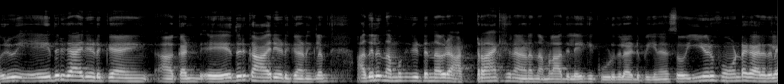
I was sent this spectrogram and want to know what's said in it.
ഒരു ഏതൊരു കാര്യം എടുക്കുക ഏതൊരു കാര്യം എടുക്കുകയാണെങ്കിലും അതിൽ നമുക്ക് കിട്ടുന്ന ഒരു അട്രാക്ഷനാണ് നമ്മൾ അതിലേക്ക് കൂടുതൽ അടുപ്പിക്കുന്നത്. സോ ഈ ഒരു ഫോണിന്റെ കാര്യത്തിൽ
